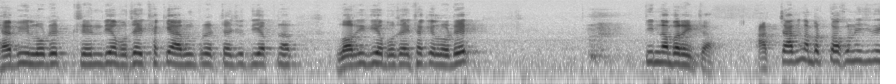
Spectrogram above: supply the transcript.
হ্যাভি লোডেড ট্রেন দিয়ে বোঝাই থাকে, আর উপরেরটা যদি আপনার লরি দিয়ে বোঝাই থাকে লোডেড তিন নম্বর এইটা। আর চার নম্বর তখনই যদি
